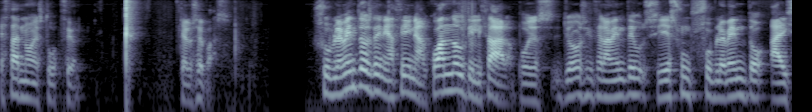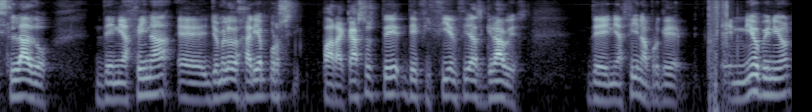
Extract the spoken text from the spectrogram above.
esta no es tu opción. Que lo sepas. Suplementos de niacina, ¿cuándo utilizar? Pues yo sinceramente, si es un suplemento aislado de niacina, eh, yo me lo dejaría para casos de deficiencias graves de niacina, porque en mi opinión,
